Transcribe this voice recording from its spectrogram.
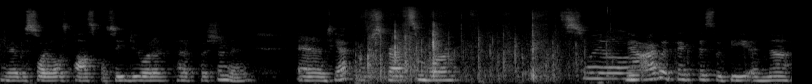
you know, the soil as possible. So you do want to kind of push them in. And yep, we'll just grab some more soil. Now I would think this would be enough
